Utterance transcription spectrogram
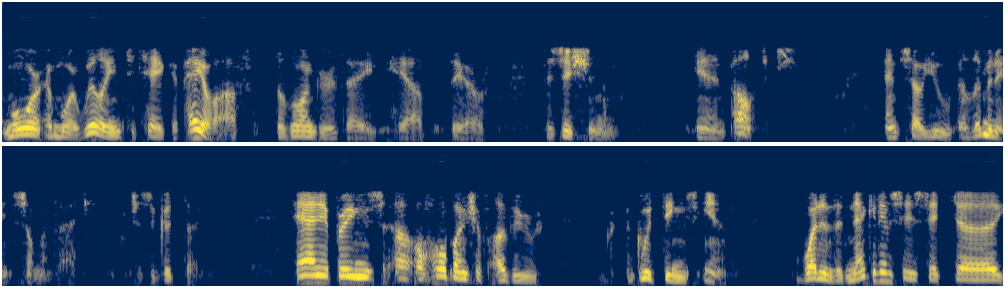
more and more willing to take a payoff the longer they have their position in politics. And so you eliminate some of that, which is a good thing. And it brings a, a whole bunch of other good things in. One of the negatives is that uh,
